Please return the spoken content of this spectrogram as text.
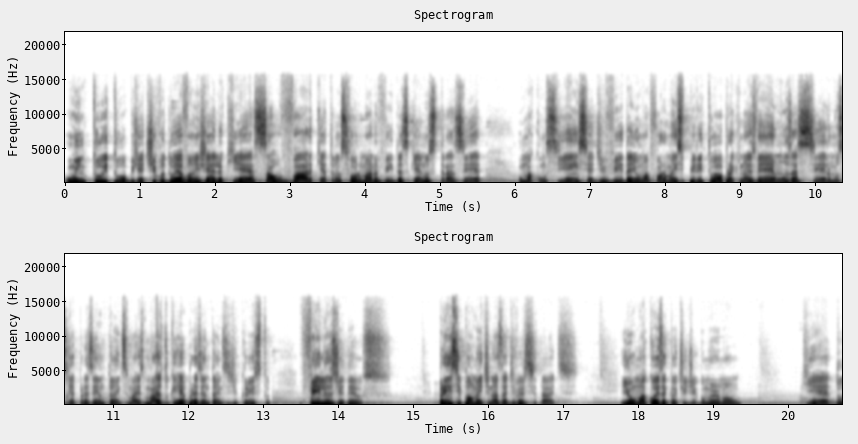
o intuito, o objetivo do Evangelho, que é salvar, que é transformar vidas, que é nos trazer uma consciência de vida e uma forma espiritual para que nós venhamos a sermos representantes, mas mais do que representantes de Cristo, filhos de Deus principalmente nas adversidades. E uma coisa que eu te digo, meu irmão, que é do,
